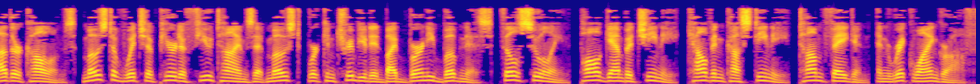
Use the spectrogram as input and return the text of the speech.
other columns, most of which appeared a few times at most, were contributed by Bernie Bubnis, Phil Seuling, Paul Gambaccini, Calvin Castine, Tom Fagan, and Rick Weingroff.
